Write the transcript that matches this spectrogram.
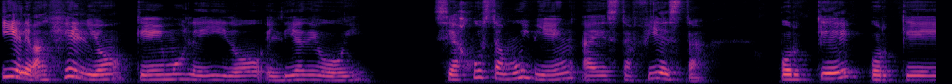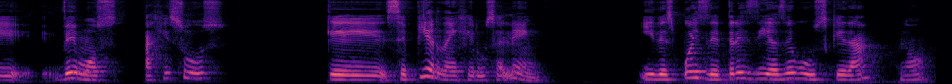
Y el Evangelio que hemos leído el día de hoy se ajusta muy bien a esta fiesta. ¿Por qué? Porque vemos a Jesús que se pierde en Jerusalén y después de tres días de búsqueda, ¿no?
